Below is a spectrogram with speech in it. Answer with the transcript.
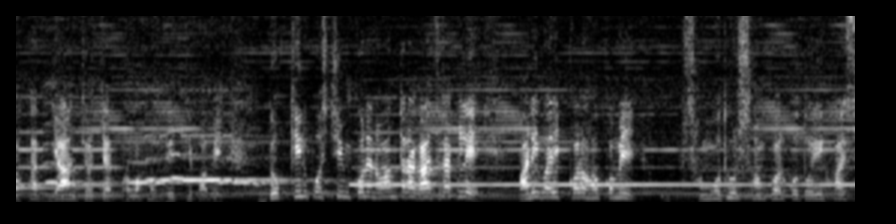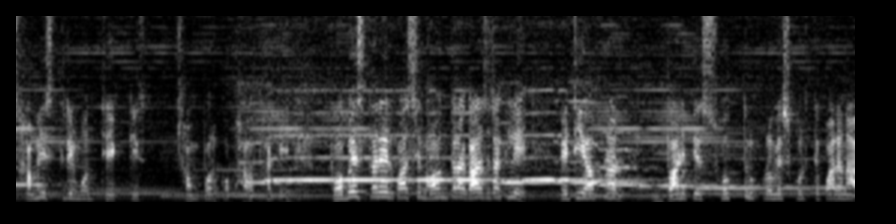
অর্থাৎ জ্ঞান চর্চার প্রবাহ বৃদ্ধি পাবে। দক্ষিণ পশ্চিম কোণে নয়নতারা গাছ রাখলে পারিবারিক কলহ কমে মধুর সম্পর্ক তৈরি হয়, স্বামী স্ত্রীর মধ্যে একটি সম্পর্ক ভালো থাকে। প্রবেশদ্বারের পাশে নয়নতারা গাছ রাখলে এটি আপনার বাড়িতে শত্রু প্রবেশ করতে পারে না।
